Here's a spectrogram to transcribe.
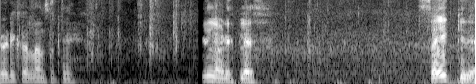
ಗಡಿ ಕಲ್ಲ ಅನ್ಸುತ್ತೆ. ಇಲ್ಲಿ ನೋಡಿ ಪ್ಲೇಸ್ ಸೈಕ್ ಇದೆ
